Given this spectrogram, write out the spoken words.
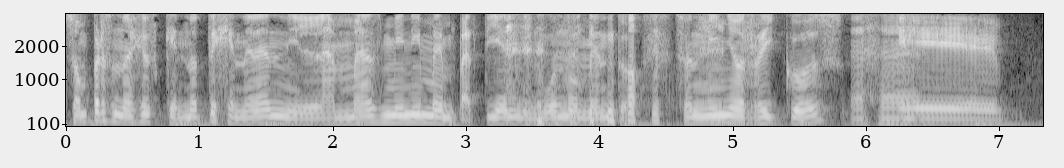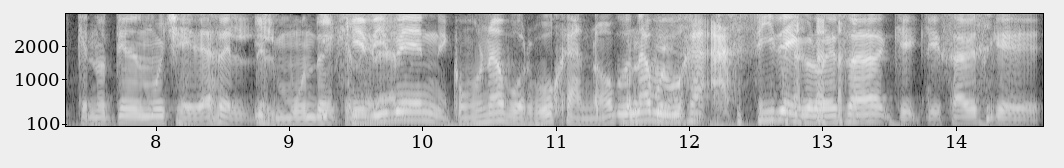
son personajes que no te generan ni la más mínima empatía en ningún momento. Son niños ricos Ajá. eh, que no tienen mucha idea del, del Y- mundo y en que general. viven como una burbuja, ¿no? Una Porque- burbuja así de gruesa que, que sabes que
